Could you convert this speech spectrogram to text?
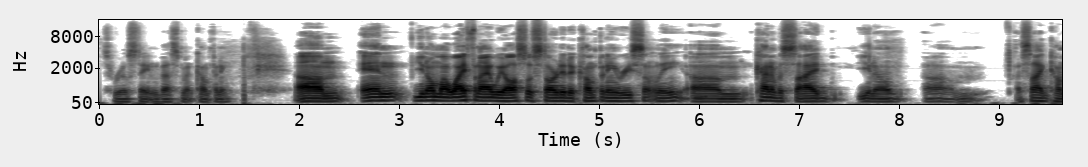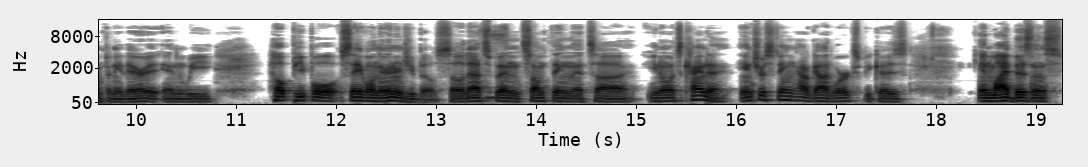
it's a real estate investment company. Um, and you know, my wife and I, we also started a company recently, um, kind of a side, you know, um, a side company there, and we help people save on their energy bills. So that's Yes. been something that, uh, you know, it's kind of interesting how God works because in my business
